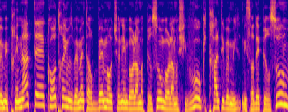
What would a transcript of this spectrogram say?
ומבחינת אה, קורות חיים, אז באמת הרבה מאוד שנים בעולם הפרסום, בעולם השיווק, התחלתי במשרדי פרסום,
